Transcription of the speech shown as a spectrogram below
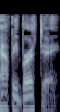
Happy birthday.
